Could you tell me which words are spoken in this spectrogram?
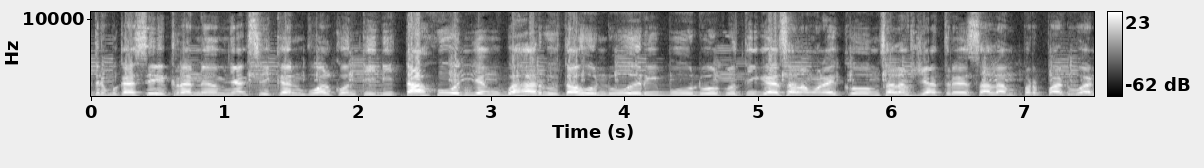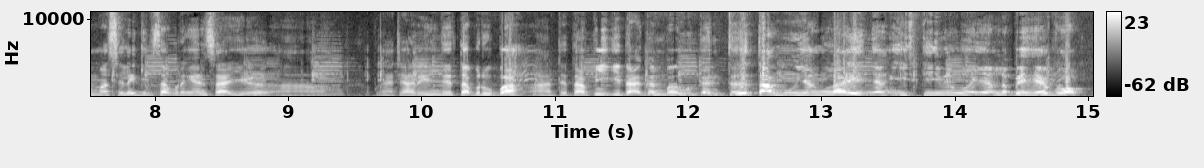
Terima kasih kerana menyaksikan Bual Konti di tahun yang baru, tahun 2023. Assalamualaikum, salam sejahtera, salam perpaduan. Masih lagi bersama dengan saya. Ha, pengacara ini tak berubah. Ha, tetapi kita akan bawakan tetamu yang lain, yang istimewa, yang lebih heboh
